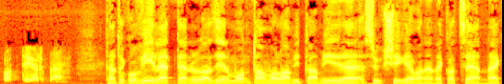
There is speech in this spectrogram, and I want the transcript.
a térben. Tehát akkor véletlenül azért mondtam valamit, amire szüksége van ennek a CERN-nek,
